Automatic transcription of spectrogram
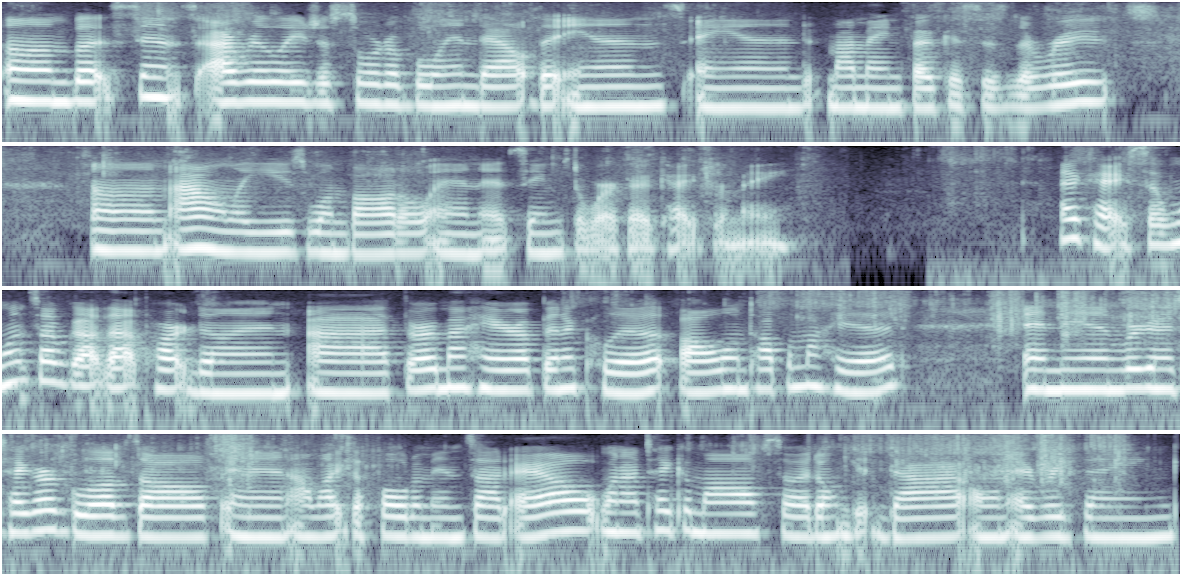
Um, but since I really just sort of blend out the ends and my main focus is the roots, um, I only use one bottle and it seems to work okay for me. Okay, so once I've got that part done, I throw my hair up in a clip all on top of my head. And then we're going to take our gloves off and I like to fold them inside out when I take them off so I don't get dye on everything.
